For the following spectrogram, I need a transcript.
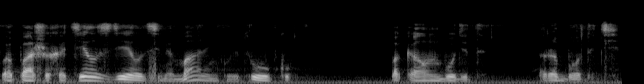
Папаша хотел сделать себе маленькую трубку, пока он будет работать.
